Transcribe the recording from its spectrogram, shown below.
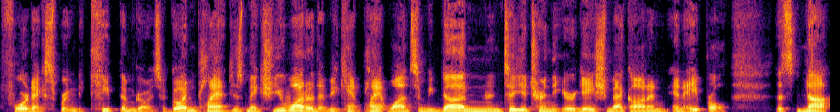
for next spring to keep them growing. So go ahead and plant. Just make sure you water them. You can't plant once and be done until you turn the irrigation back on in, in April. That's not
